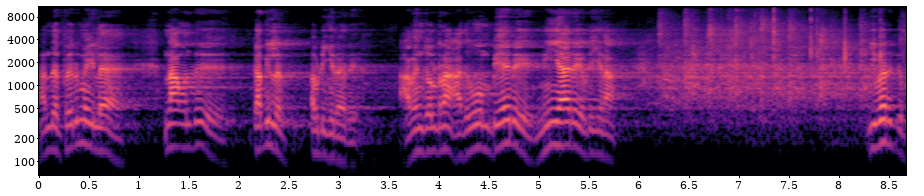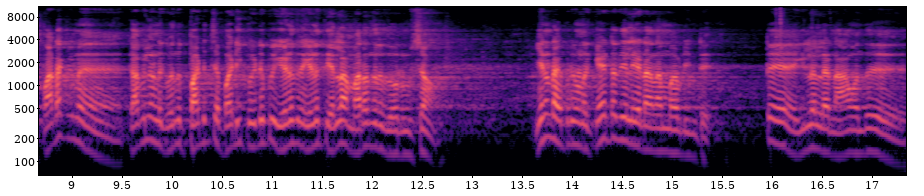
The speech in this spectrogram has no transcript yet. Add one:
அந்த பெருமையில நான் வந்து கபிலர் அப்படிங்கிறாரு. அவன் சொல்றான் அதுவும் பேரு. நீ யாரு? அப்படிங்கிறான். இவருக்கு படக்குன்னு கபிலனுக்கு வந்து படித்த படிப்பு இடுப்பு எழுதுன எழுத்து எல்லாம் மறந்துடுது ஒரு நிமிஷம். என்னடா இப்படி உனக்கு கேட்டதே இல்லையடா நம்ம அப்படின்ட்டு. இல்லை இல்லை நான் வந்து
